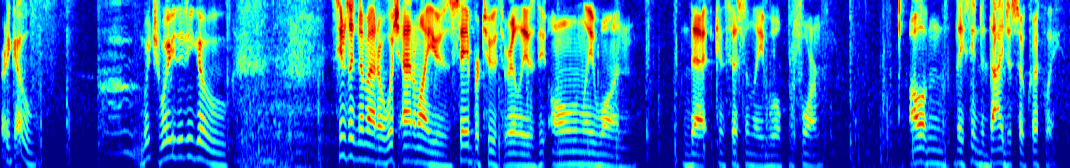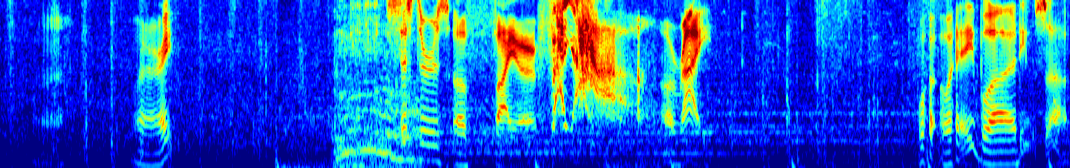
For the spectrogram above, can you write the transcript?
Where'd he go? Which way did he go? Seems like no matter which animal I use, saber-tooth really is the only one that consistently will perform. All of them, they seem to die just so quickly. Uh, Alright. Sisters of Fire. Fire! Alright. Whoa, oh, hey buddy, what's up?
